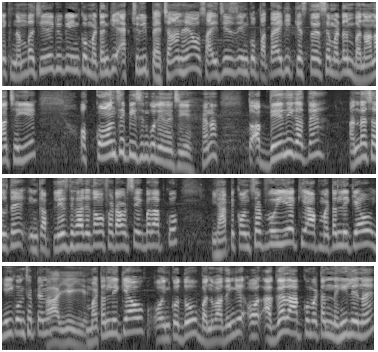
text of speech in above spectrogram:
एक नंबर चीज़ है क्योंकि इनको मटन की एक्चुअली पहचान है और सारी चीज़ इनको पता है कि किस तरह से मटन बनाना चाहिए और कौन से पीस इनको लेने चाहिए है ना? तो अब देर नहीं करते हैं अंदर चलते हैं इनका प्लेस दिखा देता हूँ फटाफट से एक बार आपको। यहाँ पे कॉन्सेप्ट वही है कि आप मटन लेके आओ यही कॉन्सेप्ट है ना? हाँ यही है। मटन लेके आओ और इनको दो बनवा देंगे और अगर आपको मटन नहीं लेना है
